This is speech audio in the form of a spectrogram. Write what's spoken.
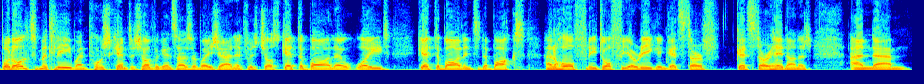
But ultimately, when push came to shove against Azerbaijan, it was just get the ball out wide, get the ball into the box, and hopefully Duffy or Regan gets their gets their head on it. And um,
